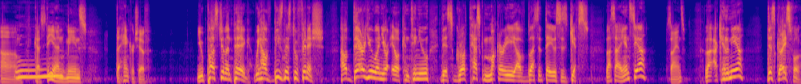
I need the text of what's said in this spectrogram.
um, Castilian, means the handkerchief. You pustulant pig! We have business to finish. How dare you and your ilk continue this grotesque mockery of Blessed Theus's gifts? La Scientia, science. La Academia, disgraceful.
